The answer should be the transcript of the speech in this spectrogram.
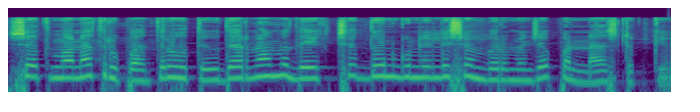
शतमानात रूपांतर होते. उदाहरणामध्ये एकशे दोन गुणिले शंभर म्हणजे पन्नास टक्के.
